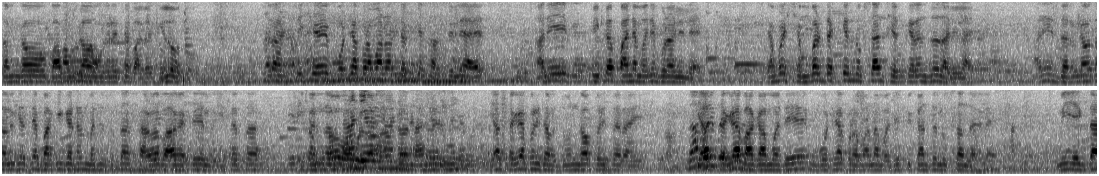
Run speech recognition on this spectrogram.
समगाव बाबुलगाव वगैरेच्या भागात गेलो होतो. तर अतिशय मोठ्या प्रमाणात डबके साचलेले आहेत आणि पिकं पाण्यामध्ये बुडालेली आहेत. त्यामुळे शंभर टक्के नुकसान शेतकऱ्यांचं झालेलं आहे. आणि धरणगाव तालुक्यातल्या बाकी गटांमध्ये सुद्धा साळवा भाग असेल इतरचा नांदेड या सगळ्या परिसरामध्ये दोनगाव परिसर आहे. या सगळ्या भागामध्ये मोठ्या प्रमाणामध्ये पिकांचं नुकसान झालेलं आहे. मी एकदा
